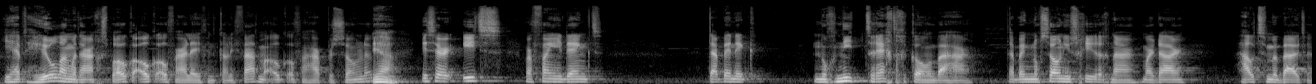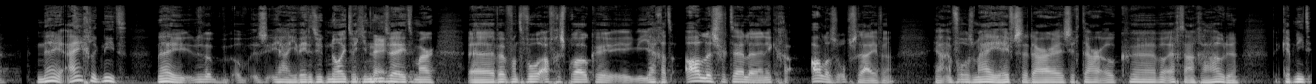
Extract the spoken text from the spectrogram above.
Je hebt heel lang met haar gesproken, ook over haar leven in het kalifaat, maar ook over haar persoonlijk. Ja. Is er iets waarvan je denkt: daar ben ik nog niet terecht gekomen bij haar? Daar ben ik nog zo nieuwsgierig naar, maar daar houdt ze me buiten. Nee, eigenlijk niet. Nee, ja, je weet natuurlijk nooit wat je niet weet. Maar uh, we hebben van tevoren afgesproken. Jij gaat alles vertellen en ik ga alles opschrijven. Ja, en volgens mij heeft ze daar, zich daar ook uh, wel echt aan gehouden. Ik heb niet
